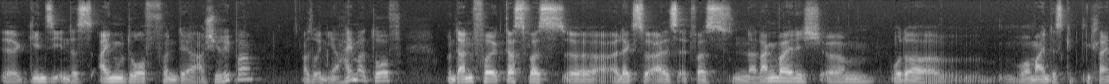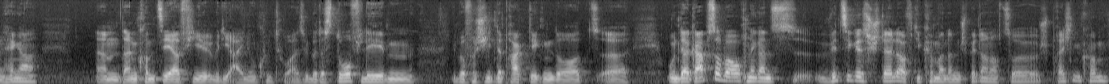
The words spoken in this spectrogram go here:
äh, gehen sie in das Ainu-Dorf von der Ashiripa, also in ihr Heimatdorf. Und dann folgt das, was äh, Alex so als etwas na, langweilig ähm, oder wo er meint, es gibt einen kleinen Hänger. Ähm, dann kommt sehr viel über die Ainu-Kultur, also über das Dorfleben, über verschiedene Praktiken dort. Äh, und da gab es aber auch eine ganz witzige Stelle, auf die können wir dann später noch zu sprechen kommen.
